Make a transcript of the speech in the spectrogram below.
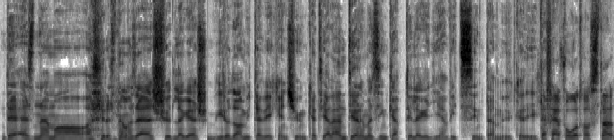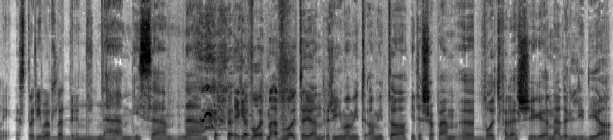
de ez nem, a, azért ez nem az elsődleges irodalmi tevékenységünket jelenti, hanem ez inkább tényleg egy ilyen vicc szinten működik. Te fel fogod használni ezt a rímötletét? Nem, hiszem, nem. Egyébként volt, már volt olyan rím, amit, amit a édesapám volt felesége, Nádori Lidia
